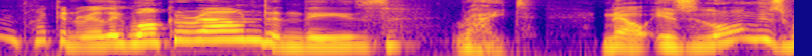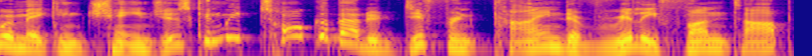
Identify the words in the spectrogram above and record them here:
hmm, I can really walk around in these. Right. Now, as long as we're making changes, can we talk about a different kind of really fun top?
